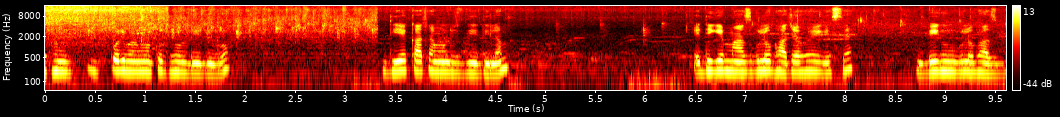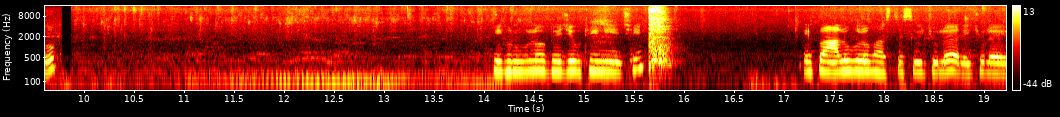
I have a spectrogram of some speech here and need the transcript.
এখন পরিমাণ মতো ঝোল দিয়ে দিব। দিয়ে কাঁচামরিচ দিয়ে দিলাম। এদিকে মাছগুলো ভাজা হয়ে গেছে। বেগুনগুলো ভাজবো। বেগুনগুলো ভেজে উঠিয়ে নিয়েছি। এরপর আলুগুলো ভাজতেছি ওই চুলায়, আর এই চুলায়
